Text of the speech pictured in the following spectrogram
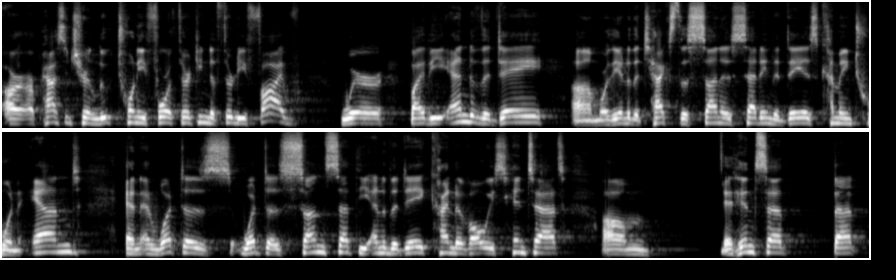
our, our passage here in Luke 24 13 to 35, where by the end of the day, um, or the end of the text, the sun is setting, the day is coming to an end. And, and what does what does sunset, the end of the day, kind of always hint at? Um, it hints at that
